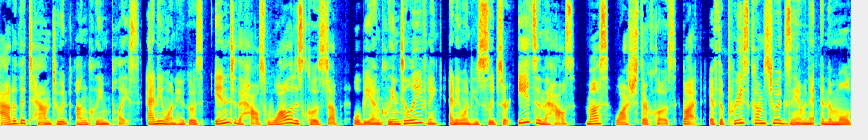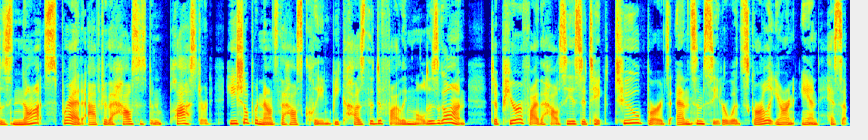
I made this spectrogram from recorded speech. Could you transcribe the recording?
out of the town to an unclean place. Anyone who goes into the house while it is closed up will be unclean till evening. Anyone who sleeps or eats in the house house must wash their clothes. But if the priest comes to examine it and the mold is not spread after the house has been plastered, he shall pronounce the house clean because the defiling mold is gone. To purify the house, he is to take two birds and some cedar wood, scarlet yarn, and hyssop.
